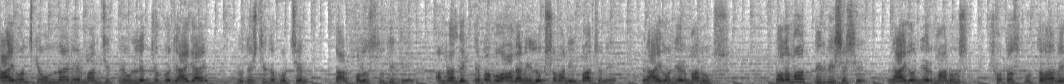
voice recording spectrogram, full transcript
রায়গঞ্জকে উন্নয়নের মানচিত্রে উল্লেখযোগ্য জায়গায় প্রতিষ্ঠিত করছেন, তার ফলশ্রুতিতে আমরা দেখতে পাবো আগামী লোকসভা নির্বাচনে রায়গঞ্জের মানুষ দলমত নির্বিশেষে রায়গঞ্জের মানুষ স্বতঃস্ফূর্তভাবে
